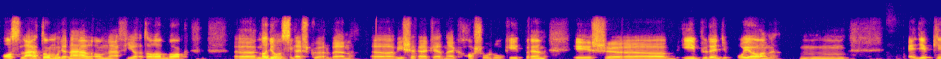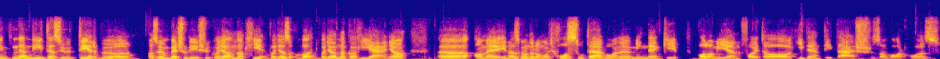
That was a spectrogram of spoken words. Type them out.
Azt látom, hogy a nálamnál fiatalabbak nagyon széles körben viselkednek hasonlóképpen, és épül egy olyan mm, egyébként nem létező térből az önbecsülésük, vagy annak, vagy, az, vagy, vagy annak a hiánya, amely én azt gondolom, hogy hosszú távon mindenképp valamilyen fajta identitás zavarhoz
